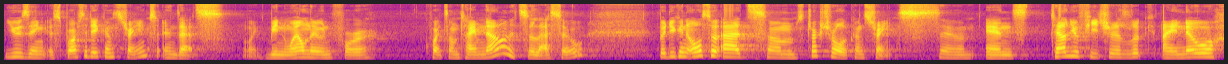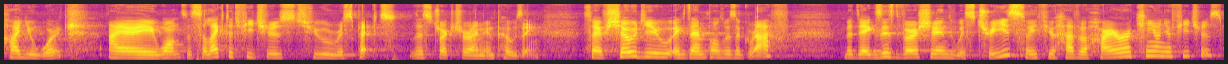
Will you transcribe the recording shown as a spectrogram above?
using a sparsity constraint, and that's like been well known for quite some time now. It's a lasso. But you can also add some structural constraints um, and tell your features, look, I know how you work. I want the selected features to respect the structure I'm imposing. So I've showed you examples with a graph, but they exist versions with trees. So if you have a hierarchy on your features,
